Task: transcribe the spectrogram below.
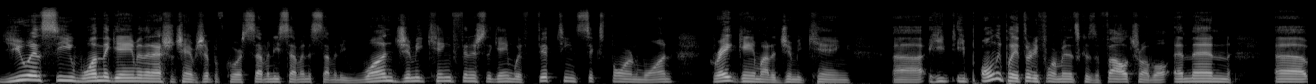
UNC won the game in the national championship, of course, 77 to 71. Jimmy King finished the game with 15, 6, 4, and 1. Great game out of Jimmy King. Uh, he he only played 34 minutes because of foul trouble, and then uh,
